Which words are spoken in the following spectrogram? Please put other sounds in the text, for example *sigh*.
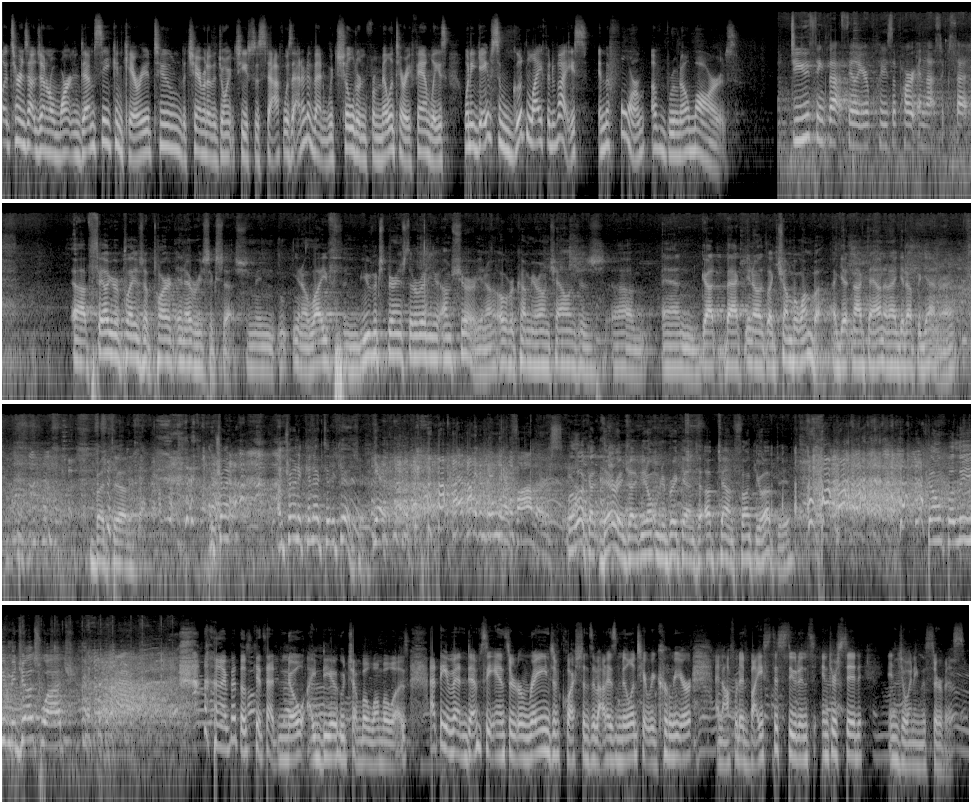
Well, it turns out General Martin Dempsey can carry a tune. The chairman of the Joint Chiefs of Staff was at an event with children from military families when he gave some good life advice in the form of Bruno Mars. Do you think that failure plays a part in that success? Uh, failure plays a part in every success. I mean, you know, life, and you've experienced it already, I'm sure, you know, overcome your own challenges um, and got back, you know, it's like Chumbawamba. I get knocked down and I get up again, right? *laughs* but um, I'm, trying, I'm trying to connect to the kids here. Yeah. that might have been their fathers. Well, look, at their age, you don't want me to break out into Uptown Funk You Up, do you? *laughs* don't believe me, just watch. *laughs* I bet those kids had no idea who Chumbawamba was. At the event, Dempsey answered a range of questions about his military *laughs* career and offered advice to students interested in joining the service.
